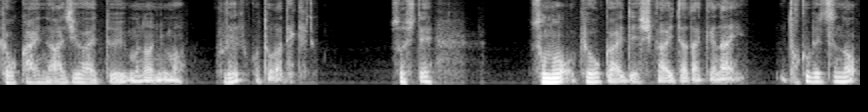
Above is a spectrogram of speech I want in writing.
教会の味わいというものにも触れることができる。そしてその教会でしかいただけない特別の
